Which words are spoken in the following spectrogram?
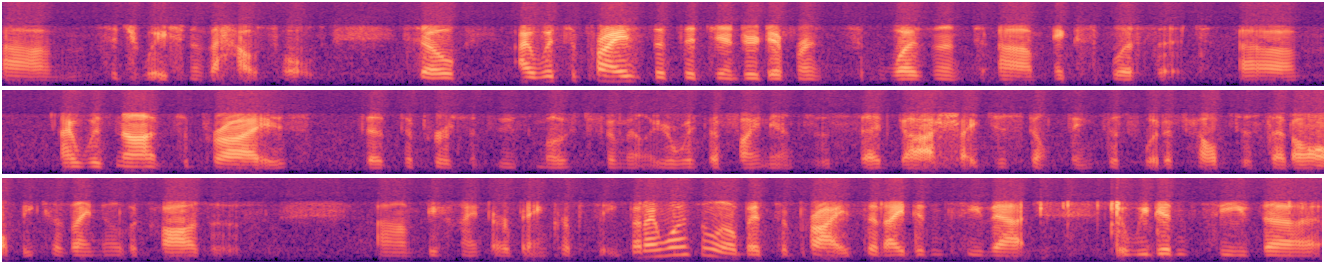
um, situation of the household. So I was surprised that the gender difference wasn't um, explicit. Um, I was not surprised that the person who's most familiar with the finances said, "Gosh, I just don't think this would have helped us at all because I know the causes um, behind our bankruptcy." But I was a little bit surprised that I didn't see that that we didn't see the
